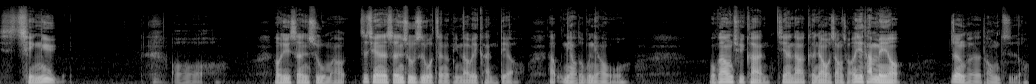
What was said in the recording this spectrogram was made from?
情欲。哦，我去申诉嘛。之前的申诉是我整个频道被砍掉，他鸟都不鸟我。我刚刚去看，竟然他肯让我上传，而且他没有任何的通知哦，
